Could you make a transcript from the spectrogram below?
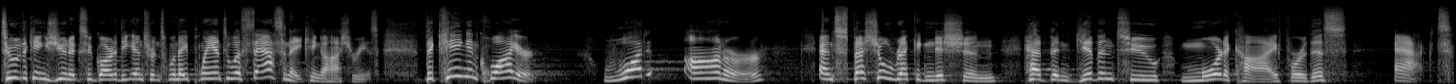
two of the king's eunuchs who guarded the entrance, when they planned to assassinate King Ahasuerus. The king inquired, What honor and special recognition have been given to Mordecai for this act?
